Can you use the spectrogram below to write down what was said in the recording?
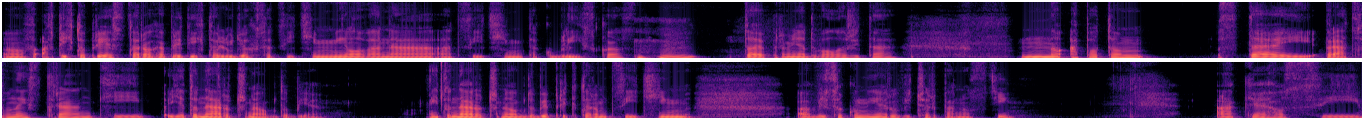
uh, a v týchto priestoroch a pri týchto ľuďoch sa cítim milovaná a cítim takú blízkosť. Mm-hmm. To je pre mňa dôležité. No a potom z tej pracovnej stránky je to náročné obdobie. Je to náročné obdobie, pri ktorom cítim vysokú mieru vyčerpanosti, akého si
